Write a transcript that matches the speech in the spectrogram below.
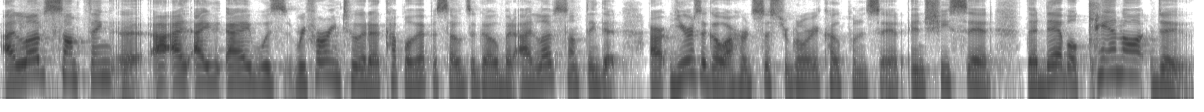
I love something. Uh, I, I, I, was referring to it a couple of episodes ago, but I love something that our, years ago I heard Sister Gloria Copeland said, and she said, The devil cannot do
